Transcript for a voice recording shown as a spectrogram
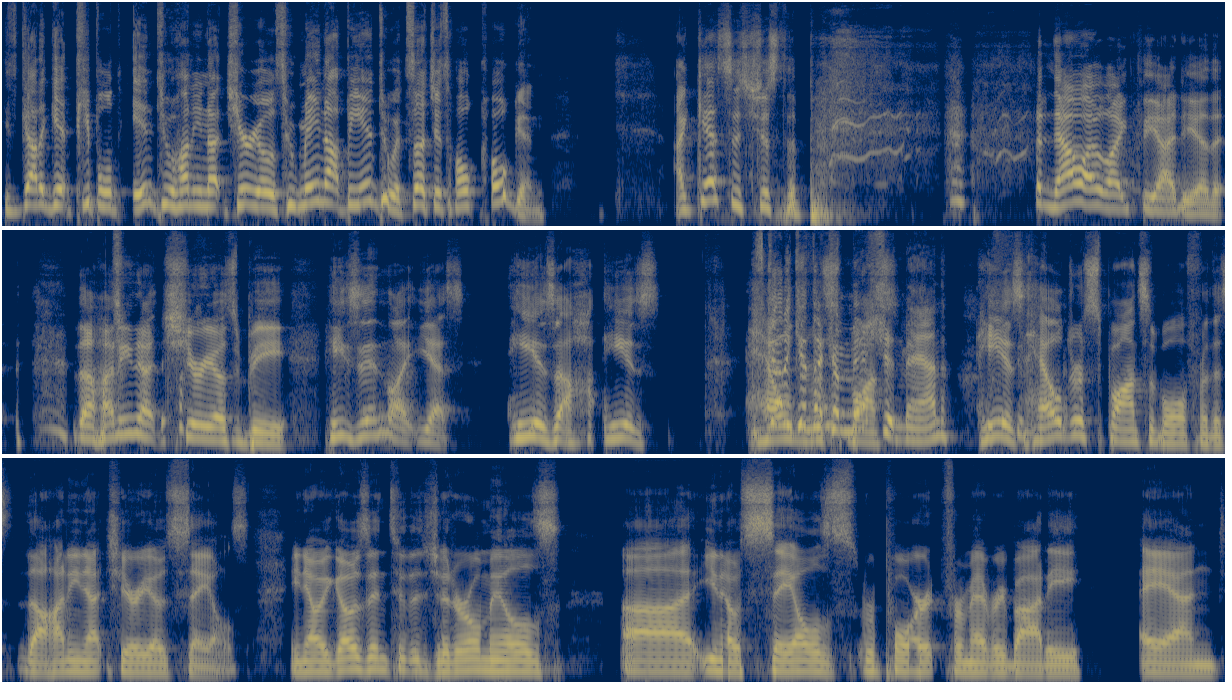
he's got to get people into Honey Nut Cheerios who may not be into it, such as Hulk Hogan. I guess it's just the. now I like the idea that the Honey Nut Cheerios bee. He's in like yes, he is a he is. He's got to get the respons- commission, man. He is held responsible for the the Honey Nut Cheerios sales. You know, he goes into the General Mills, uh, you know, sales report from everybody, and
